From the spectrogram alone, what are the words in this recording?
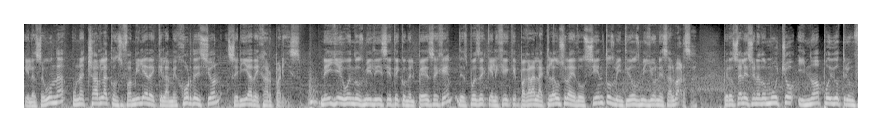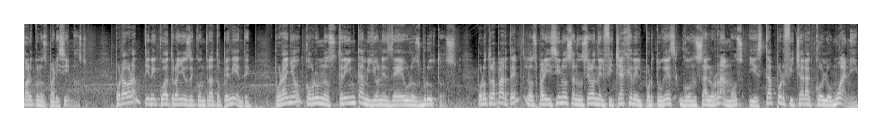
y la segunda, una charla con su familia de que la mejor decisión sería dejar París. Ney llegó en 2017 con el PSG después de que el jeque pagara la cláusula de 222 millones al Pero se ha lesionado mucho y no ha podido triunfar con los parisinos. Por ahora tiene 4 años de contrato pendiente. Por año cobra unos 30 millones de euros brutos. Por otra parte, los parisinos anunciaron el fichaje del portugués Gonzalo Ramos y está por fichar a Colomuani.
